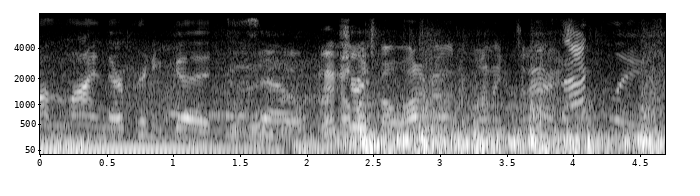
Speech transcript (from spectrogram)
online they're pretty good. there So go. Didn't know sure- much about Waterville. You won it today. exactly.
